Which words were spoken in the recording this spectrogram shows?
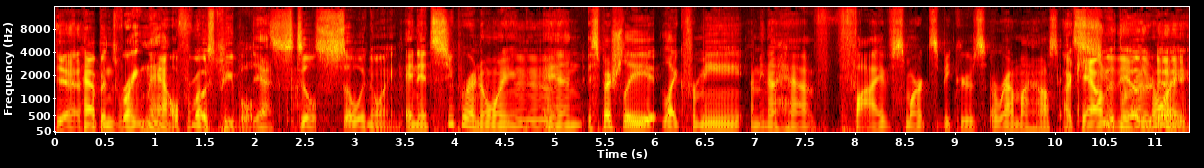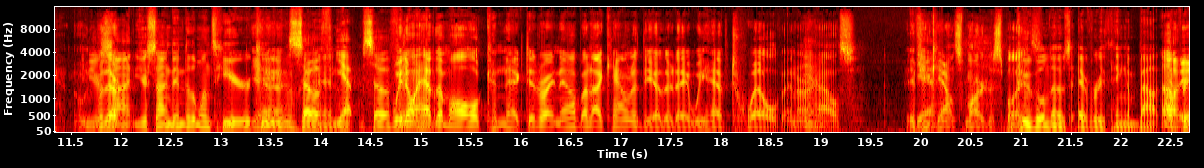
Yeah. happens right now for most people. Yeah. It's still so annoying. and it's super annoying and especially like for me i mean i have five smart speakers around my house I It's counted the other annoying. day. You're, Were there- si- you're signed into the ones here Yeah. too. so if, yep so if we it- don't have them all connected right now, but I counted the other day. We have 12 in our Yeah. house. If you count smart displays. Google knows everything about Oh everything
